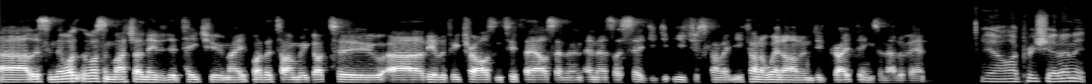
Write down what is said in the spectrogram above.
uh, listen, there, was, there wasn't much I needed to teach you, mate. By the time we got to uh, the Olympic trials in 2000, and, and as I said, you, you just kind of you kind of went on and did great things in that event. Yeah, well, I appreciate it. I mean,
